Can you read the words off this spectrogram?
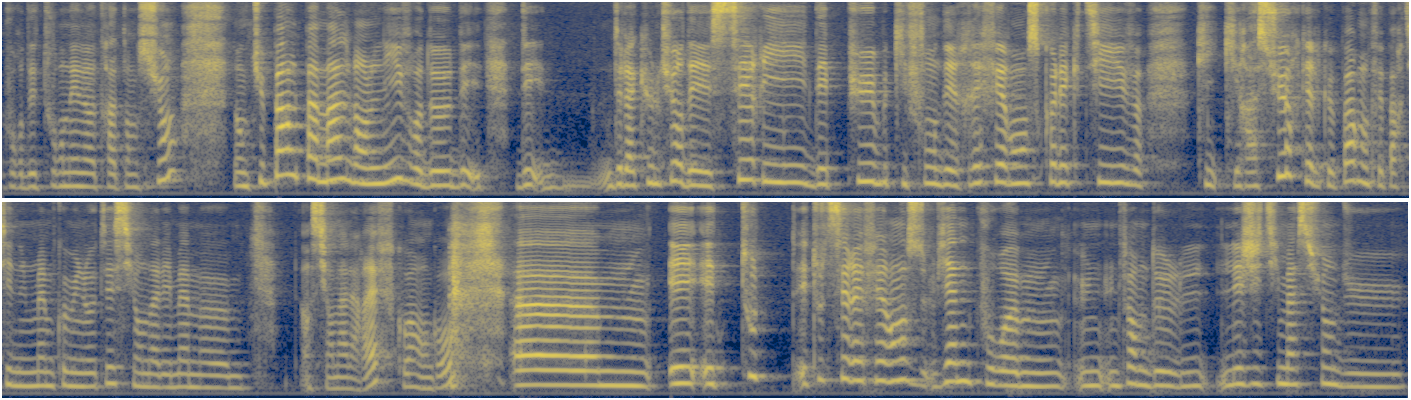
pour détourner notre attention. Donc, tu parles pas mal dans le livre de, la culture des séries, des pubs qui font des références collectives, qui, qui rassurent quelque part. On fait partie d'une même communauté si on a les mêmes, si on a la ref, quoi, en gros. tout et toutes ces références viennent pour euh, une, forme de légitimation du,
